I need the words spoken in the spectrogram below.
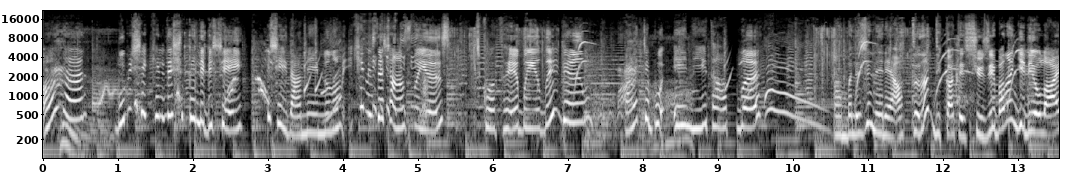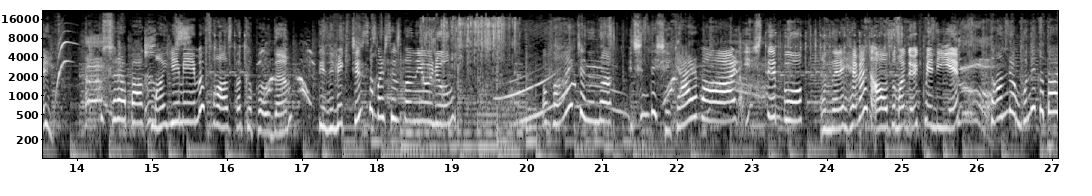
Aynen. Bu bir şekilde şüpheli bir şey. Bir şeyden memnunum. İkimiz de şanslıyız. Çikolataya bayılırım. Bence bu en iyi tatlı. Ambalajı nereye attığına dikkat et Suzy. Bana geliyorlar. Kusura bakma yemeğime fazla kapıldım. Denemek için sabırsızlanıyorum. Vay canına içinde şeker var. İşte bu. Onları hemen ağzıma dökmeliyim. Tanrım bu ne kadar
